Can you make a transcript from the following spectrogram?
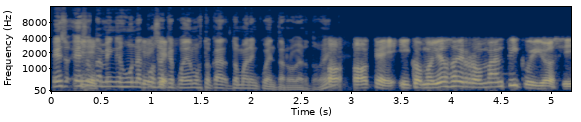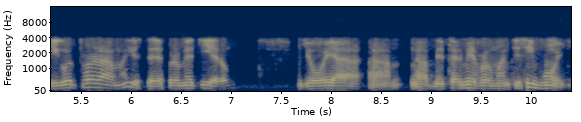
Eso, eso Eh, también es una que- cosa que- que podemos tocar, tomar en cuenta, Roberto. ¿eh? O- ok, y como yo soy romántico y yo sigo el programa y ustedes prometieron, yo voy a, a- a meter mi romanticismo hoy.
